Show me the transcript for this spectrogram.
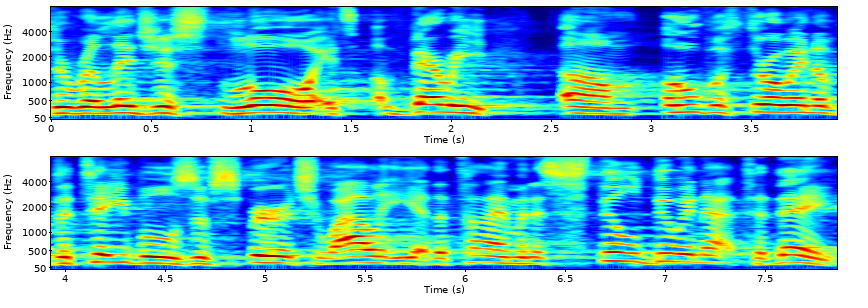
the religious law. It's a very um, overthrowing of the tables of spirituality at the time, and it's still doing that today.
